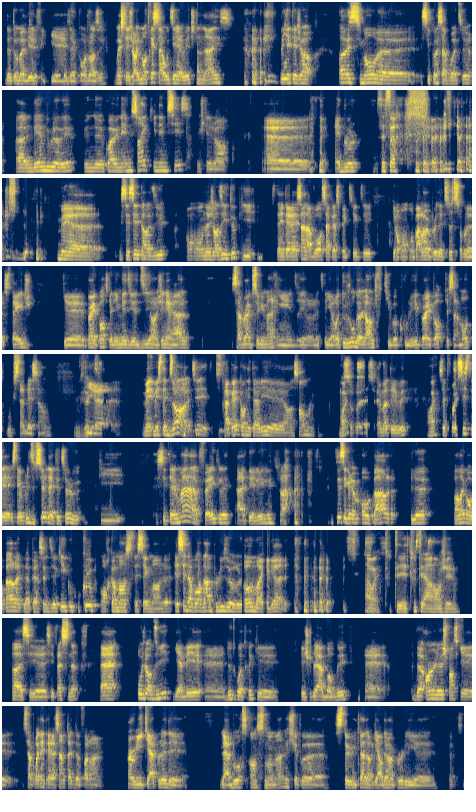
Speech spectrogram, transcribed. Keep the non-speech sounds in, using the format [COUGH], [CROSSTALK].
d'automobile, fait que euh, pouvoir jaser. Moi, j'étais genre, il montrait sa Audi R8, j'étais nice. [LAUGHS] là, il était genre, ah, Simon, euh, c'est quoi sa voiture? Ah, une BMW, une quoi, une M5, une M6? Et J'étais genre, euh, [LAUGHS] elle est bleue. C'est ça. [LAUGHS] Mais euh, ceci étant dit, on, on a jasé et tout, puis c'était intéressant d'avoir sa perspective. Puis on, on parlait un peu de ça sur le stage, que peu importe ce que les médias disent en général, ça veut absolument rien dire. là. Il y aura toujours de l'encre qui va couler, peu importe que ça monte ou que ça descende. Puis, euh, mais mais c'était bizarre, tu te rappelles qu'on est allé euh, ensemble Ouais. sur, euh, sur Emma TV? Ouais. Cette fois-ci, c'était un peu plus difficile d'être tout seul. Puis c'est tellement fake là, à la télé. Là, genre, [LAUGHS] tu sais, c'est comme on parle, puis là, pendant qu'on parle, la personne dit OK, cou- coupe, on recommence ce segment-là. Essaie d'avoir de l'air plus heureux. Oh my God! [LAUGHS] Ah ouais, tout est, tout est arrangé. Là. Ah, c'est euh, fascinant. Euh, Aujourd'hui, il y avait euh, deux, trois trucs que, que je voulais aborder. De un, là, je pense que ça pourrait être intéressant peut-être de faire un, un recap là, de, de la bourse en ce moment. Là. Je sais pas euh, si tu as eu le temps de regarder un peu les euh,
